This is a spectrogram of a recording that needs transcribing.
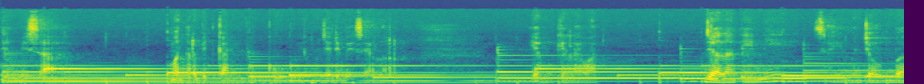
yang bisa menerbitkan buku yang menjadi bestseller. Ya mungkin lewat jalan ini saya mencoba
